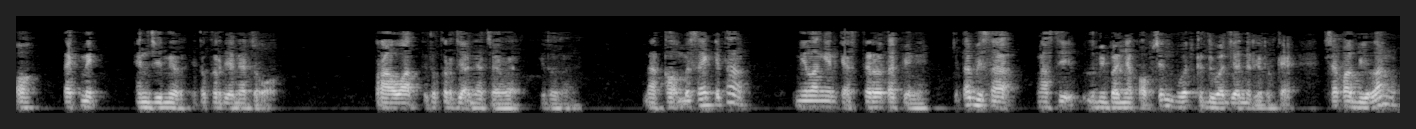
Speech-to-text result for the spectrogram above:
oh teknik engineer itu kerjanya cowok. Perawat itu kerjanya cewek gitu kan. Nah kalau misalnya kita ngilangin kayak stereotip ini kita bisa ngasih lebih banyak option buat kedua gender gitu. Kayak siapa bilang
